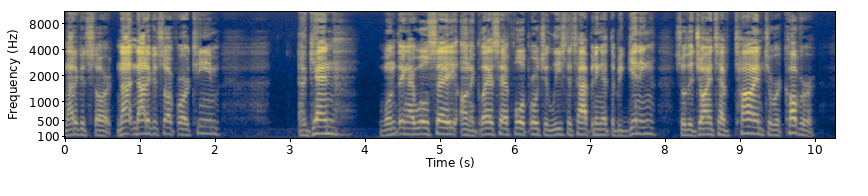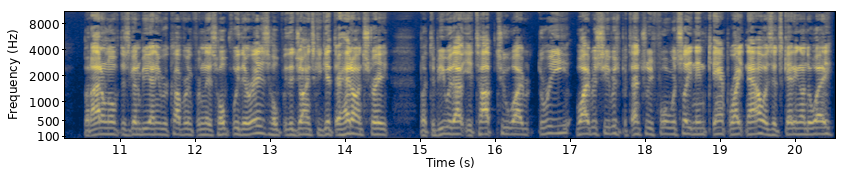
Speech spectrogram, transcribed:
not a good start. Not not a good start for our team. Again, one thing I will say on a glass half full approach, at least it's happening at the beginning, so the Giants have time to recover. But I don't know if there's going to be any recovering from this. Hopefully there is. Hopefully the Giants can get their head on straight. But to be without your top two wide, three wide receivers, potentially four forward Slayton in camp right now as it's getting underway,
